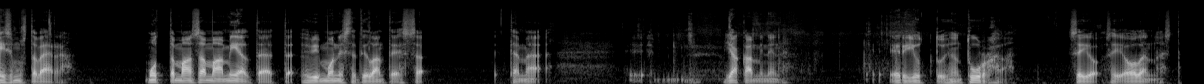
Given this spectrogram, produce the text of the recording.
Ei se musta väärää. Mutta mä oon samaa mieltä, että hyvin monissa tilanteissa tämä jakaminen eri juttuihin on turhaa. Se ei ole, se ei ole olennaista.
